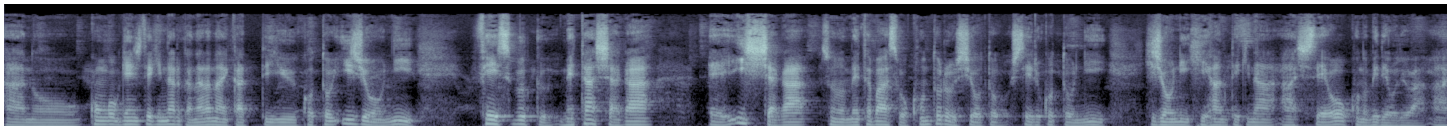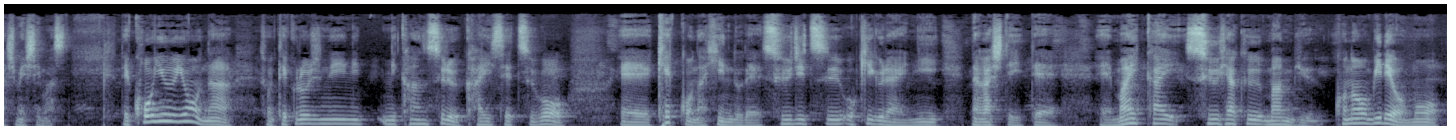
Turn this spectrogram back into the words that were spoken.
あの今後現実的になるかならないかっていうこと以上に Facebook メタ社が、えー、一社がそのメタバースをコントロールしようとしていることに非常に批判的な姿勢をこのビデオでは示しています。でこういうようなそのテクノロジーに関する解説をえー、結構な頻度で数日おきぐらいに流していて、えー、毎回数百万ビュー。このビデオも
